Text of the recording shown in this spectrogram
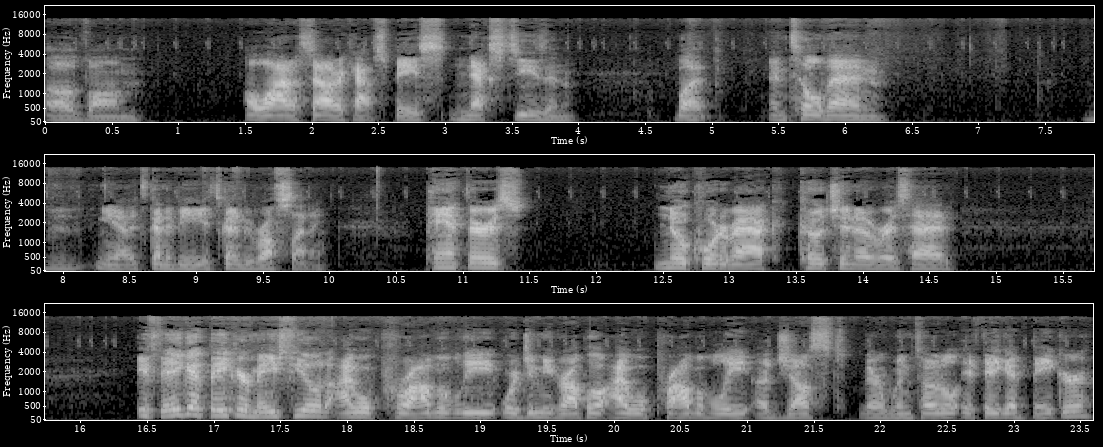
of um, a lot of salary cap space next season. But until then, you know it's going to be it's going to be rough sledding. Panthers no quarterback, coaching over his head. If they get Baker Mayfield, I will probably, or Jimmy Garoppolo, I will probably adjust their win total. If they get Baker,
